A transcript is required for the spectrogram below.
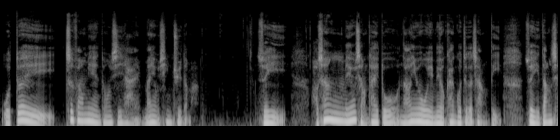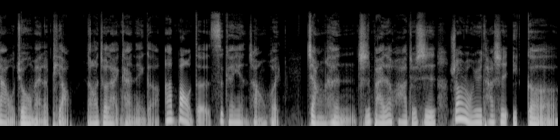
我对这方面的东西还蛮有兴趣的嘛，所以好像没有想太多。然后因为我也没有看过这个场地，所以当下我就买了票，然后就来看那个阿豹的四 K 演唱会。讲很直白的话，就是双荣誉它是一个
